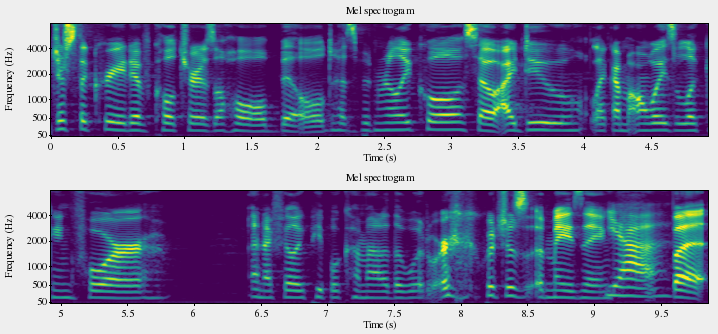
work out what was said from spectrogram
just the creative culture as a whole build has been really cool. So I do like I'm always looking for and I feel like people come out of the woodwork, which is amazing. Yeah. But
